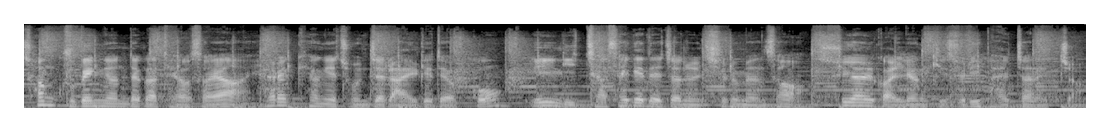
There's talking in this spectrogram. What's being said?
1900년대가 되어서야 혈액형의 존재를 알게 되었고 1, 2차 세계대전을 치르면서 수혈 관련 기술이 발전했죠.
